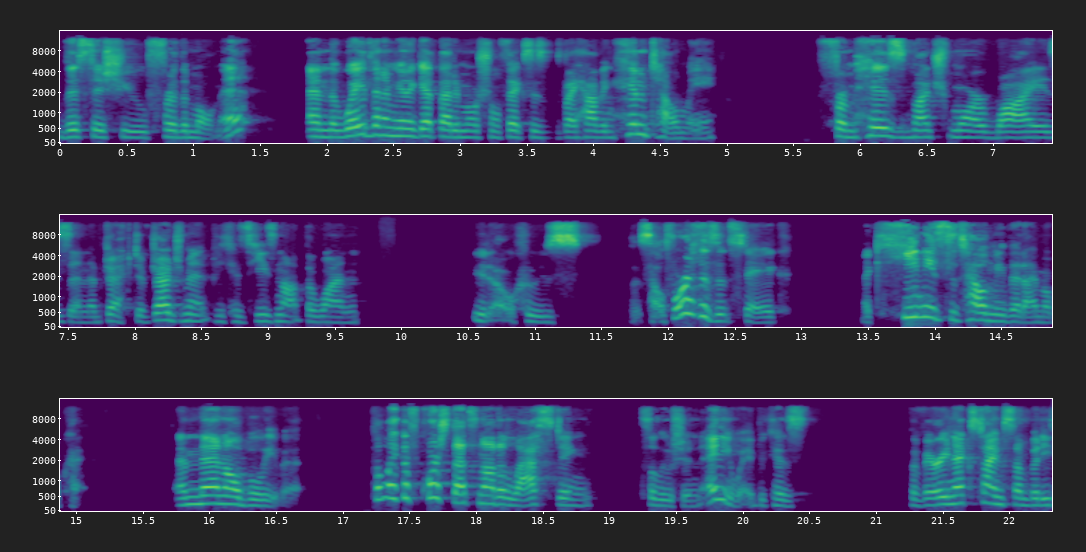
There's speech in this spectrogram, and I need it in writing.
this issue for the moment and the way that I'm going to get that emotional fix is by having him tell me from his much more wise and objective judgment because he's not the one, you know, whose self worth is at stake. Like he needs to tell me that I'm okay. And then I'll believe it. But like, of course, that's not a lasting solution anyway, because the very next time somebody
